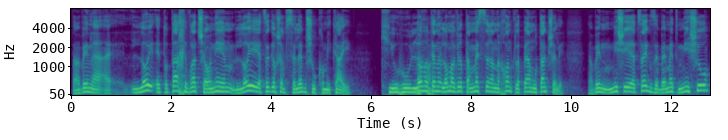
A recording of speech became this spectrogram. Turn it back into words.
אתה מבין, לא, את אותה חברת שעונים לא ייצג עכשיו סלב שהוא קומיקאי. כי הוא לא נכון. לא נותן, לא מעביר את המסר הנכון כלפי המותג שלי. אתה מבין? מי שייצג זה באמת מישהו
